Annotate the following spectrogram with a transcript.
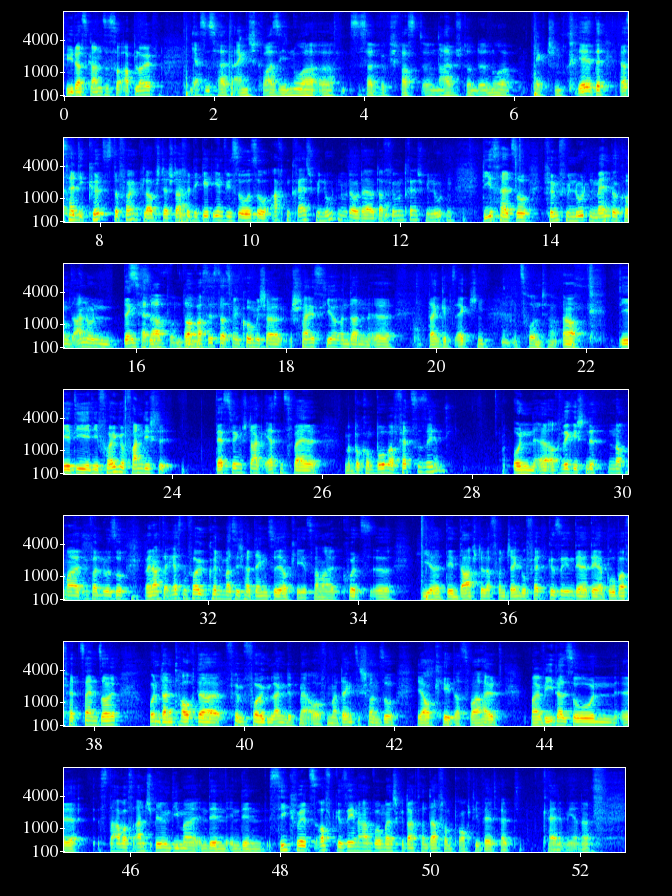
wie das Ganze so abläuft. Ja, es ist halt eigentlich quasi nur, äh, es ist halt wirklich fast eine halbe Stunde nur Action. Ja, das ist halt die kürzeste Folge, glaube ich, der Staffel. Ja. Die geht irgendwie so, so 38 Minuten oder, oder, oder 35 Minuten. Die ist halt so 5 Minuten, Mendo kommt an und denkt, so, und was ist das für ein komischer Scheiß hier? Und dann, äh, dann es Action. Dann geht's rund. Ja. ja. Die, die, die Folge fand ich deswegen stark. Erstens, weil man bekommt Boba Fett zu sehen. Und äh, auch wirklich nicht nochmal einfach nur so, weil nach der ersten Folge könnte man sich halt denken, so, ja, okay, jetzt haben wir halt kurz äh, hier den Darsteller von Django Fett gesehen, der, der Boba Fett sein soll. Und dann taucht er fünf Folgen lang nicht mehr auf. Und man denkt sich schon so, ja, okay, das war halt mal wieder so ein äh, Star Wars-Anspielung, die man in den, in den Sequels oft gesehen haben, wo man sich gedacht hat, davon braucht die Welt halt keine mehr. Ne?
